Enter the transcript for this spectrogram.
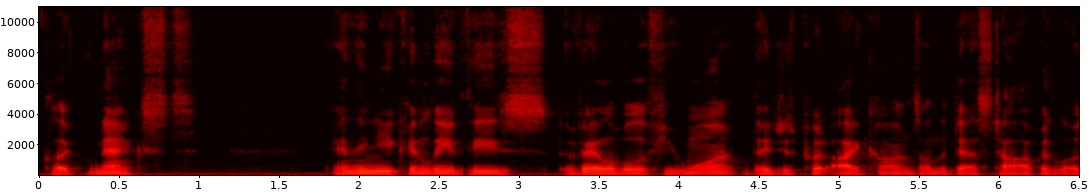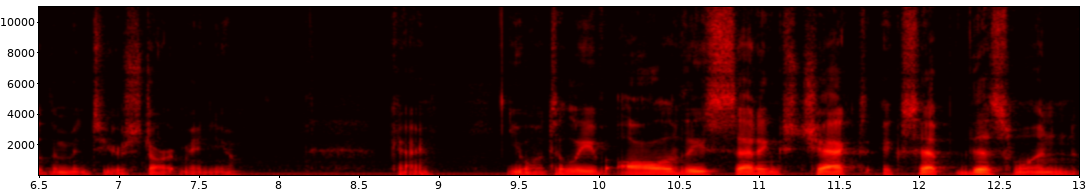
Click next. And then you can leave these available if you want. They just put icons on the desktop and load them into your start menu. Okay. You want to leave all of these settings checked except this one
